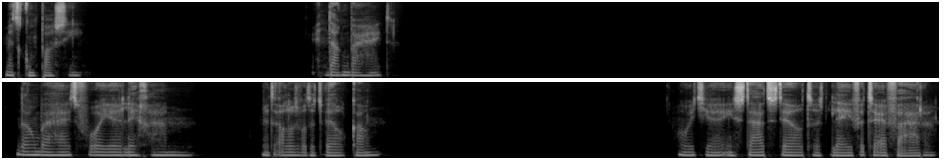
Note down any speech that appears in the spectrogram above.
met compassie en dankbaarheid. Dankbaarheid voor je lichaam met alles wat het wel kan. Hoe het je in staat stelt het leven te ervaren.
